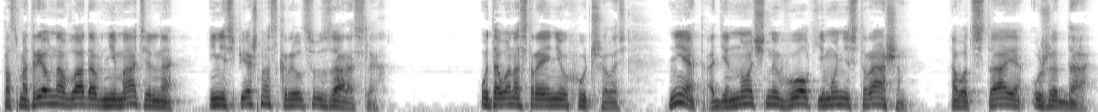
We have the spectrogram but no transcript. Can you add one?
Посмотрел на Влада внимательно и неспешно скрылся в зарослях. У того настроение ухудшилось. Нет, одиночный волк ему не страшен, а вот стая уже да.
